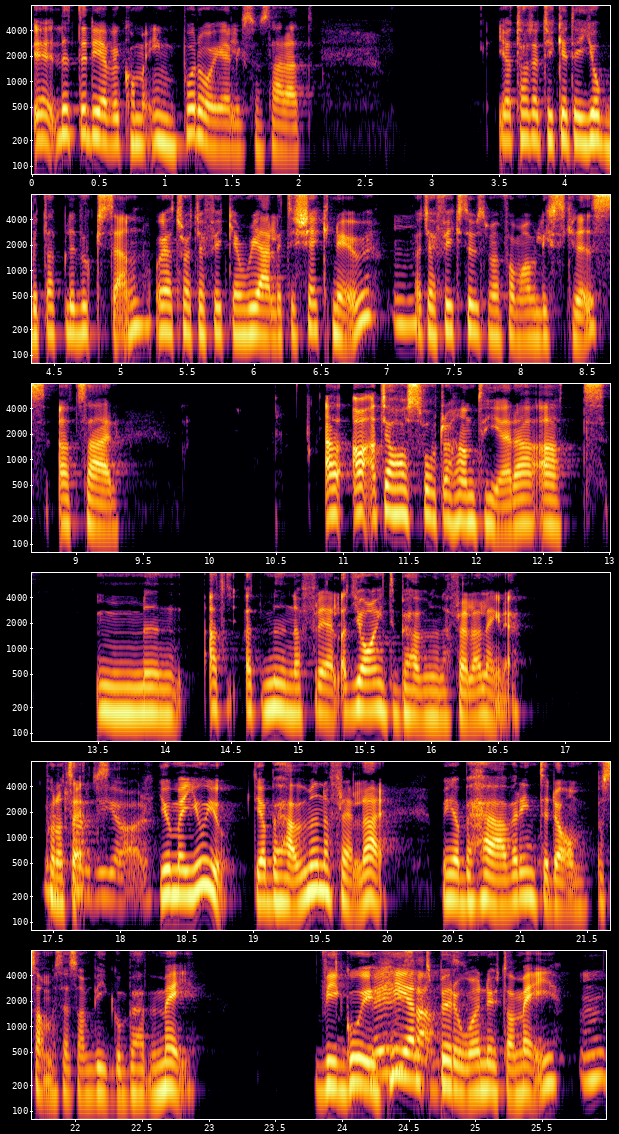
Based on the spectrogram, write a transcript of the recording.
eh, lite det jag vill komma in på då är liksom så här att jag tror att jag tycker att det är jobbigt att bli vuxen och jag tror att jag fick en reality check nu. Att jag fick det som en form av livskris. Att så här, att, att jag har svårt att hantera att, min, att, att mina föräldrar, att jag inte behöver mina föräldrar längre. På något klart sätt. du gör. Jo men jo jo, jag behöver mina föräldrar. Men jag behöver inte dem på samma sätt som Viggo behöver mig. Viggo är ju är helt sant. beroende utav mig. Mm.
